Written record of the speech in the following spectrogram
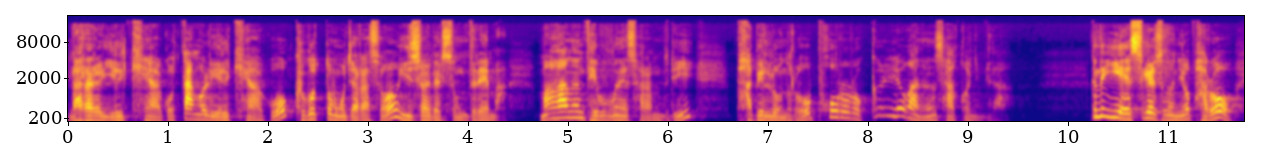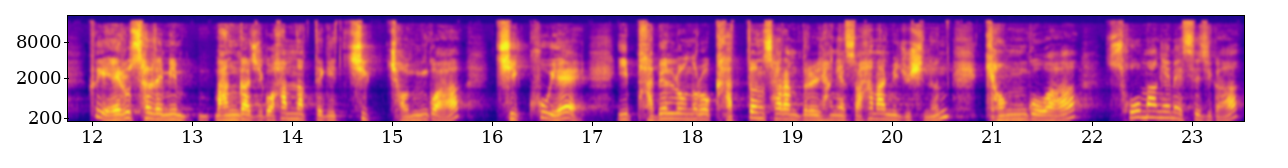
나라를 잃게 하고 땅을 잃게 하고 그것도 모자라서 이스라엘 백성들의 많은 대부분의 사람들이 바빌론으로 포로로 끌려가는 사건입니다. 근데 이 에스겔서는요, 바로 그 예루살렘이 망가지고 함락되기 직전과 직후에 이 바벨론으로 갔던 사람들을 향해서 하나님이 주시는 경고와 소망의 메시지가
